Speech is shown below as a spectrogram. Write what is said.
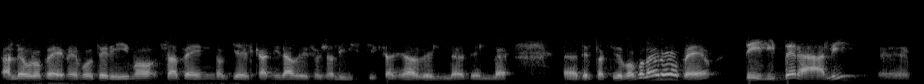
alle europee noi voteremo sapendo chi è il candidato dei socialisti, il candidato del, del, eh, del Partito Popolare Europeo, dei liberali, eh,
